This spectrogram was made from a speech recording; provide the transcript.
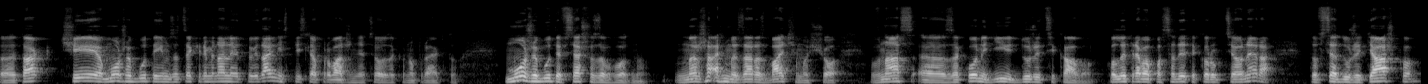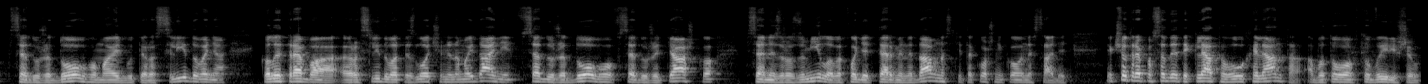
Е, Так? Чи може бути їм за це кримінальна відповідальність після впровадження цього законопроекту? Може бути все, що завгодно. На жаль, ми зараз бачимо, що в нас е, закони діють дуже цікаво. Коли треба посадити корупціонера, то все дуже тяжко, все дуже довго, мають бути розслідування. Коли треба розслідувати злочини на Майдані, все дуже довго, все дуже тяжко, все незрозуміло, виходять терміни давності, також нікого не садять. Якщо треба посадити клятого ухилянта або того, хто вирішив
